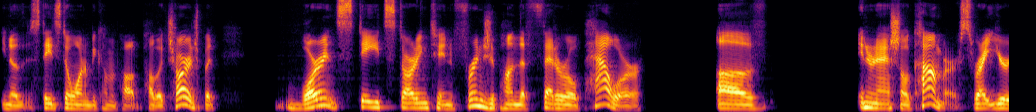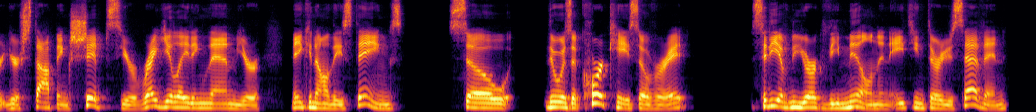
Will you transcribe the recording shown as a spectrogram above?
you know, the states don't want to become a public charge, but weren't states starting to infringe upon the federal power of international commerce, right? You're you're stopping ships, you're regulating them, you're making all these things. So there was a court case over it, City of New York v. Milne in 1837,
